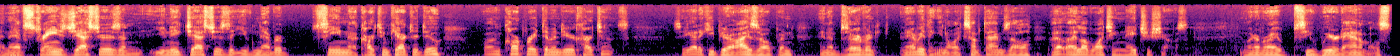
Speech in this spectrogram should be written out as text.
and they have strange gestures and unique gestures that you've never seen a cartoon character do. Well, incorporate them into your cartoons. So you got to keep your eyes open and observant and everything. You know, like sometimes I'll I, I love watching nature shows. Whenever I see weird animals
